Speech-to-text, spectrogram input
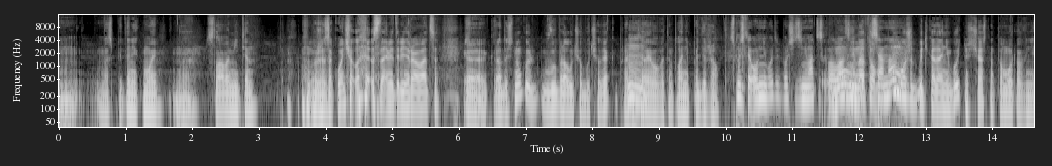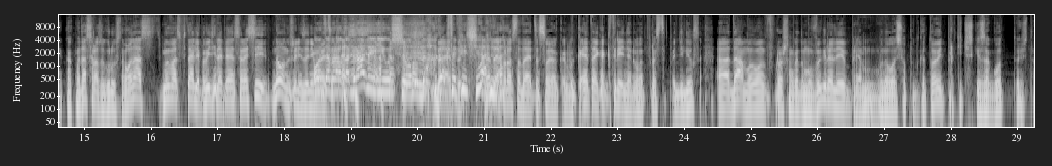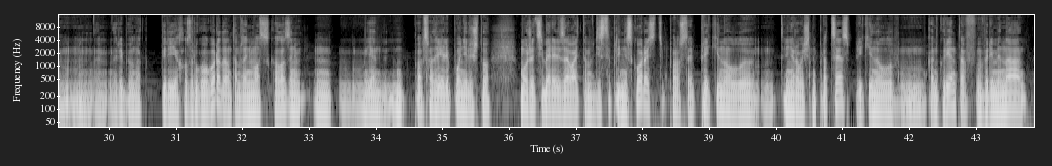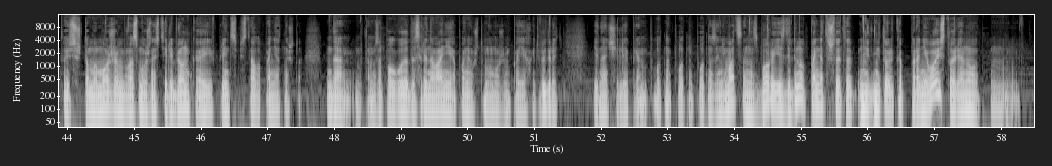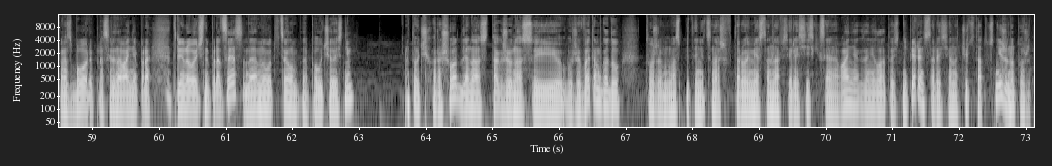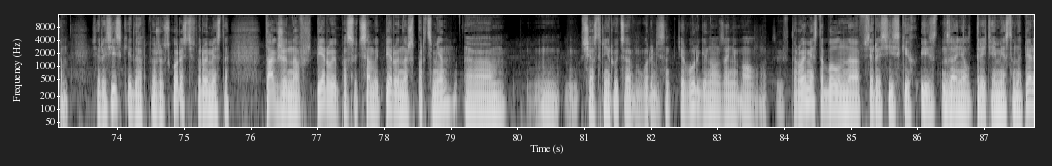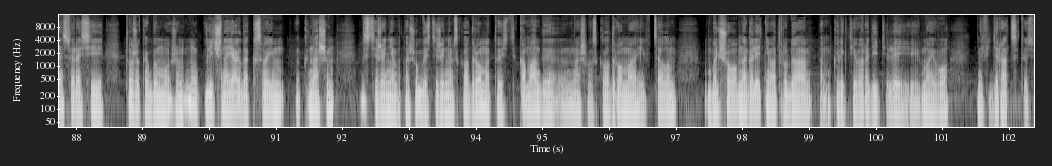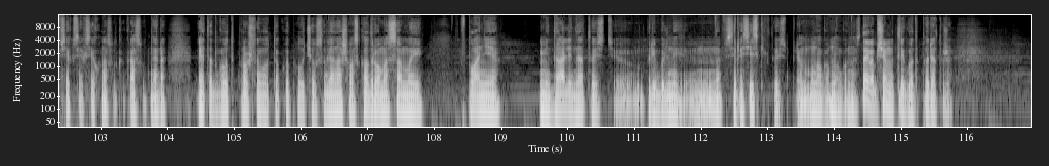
воспитанник мой, э, Слава Митин. Он уже закончил с нами тренироваться. Э, к радости. Ну, выбрал учебу человека, правильно, Мгм. я его в этом плане поддержал. В смысле, он не будет больше заниматься скалолазанием на том, профессионально? ну, может быть, когда-нибудь, но сейчас на том уровне. Как мы, да, сразу грустно. У нас, мы воспитали победителя первенства России, но он уже не Он занимается. забрал награды и ушел, да, как-то печально. Это просто, да, это свое, как бы, это я как тренер вот просто поделился. А, да, мы он, в прошлом году мы выиграли, прям удалось его подготовить практически за год, то есть там ребенок переехал с другого города, он там занимался скалолазанием. Я, посмотрели, поняли, что может себя реализовать там в дисциплине скорость, просто прикинул э, тренировочный процесс, прикинул конкурентов, времена, то есть что мы можем, возможности ребенка, и, в принципе, стало понятно, что да, там за полгода до соревнований я понял, что мы можем поехать выиграть, и начали прям плотно-плотно-плотно заниматься, на сборы ездили. Ну, понятно, что это не, не только про него история, ну, про сборы, про соревнования, про тренировочный процесс, да, ну вот в целом да, получилось с ним. Это очень хорошо для нас. Также у нас и уже в этом году тоже воспитанница наша второе место на всероссийских соревнованиях заняла. То есть не первенство России, она чуть статус ниже, но тоже там всероссийские, да, тоже в скорости второе место. Также наш первый, по сути, самый первый наш спортсмен, эм, сейчас тренируется в городе Санкт-Петербурге, но он занимал вот, и второе место был на всероссийских и занял третье место на первенстве России. Тоже как бы можем, ну, лично я, да, к своим, к нашим достижениям отношу, к достижениям скалодрома, то есть команды нашего скалодрома и в целом большого многолетнего труда там, коллектива родителей и моего на федерации, то есть всех-всех-всех у нас вот как раз вот, наверное, этот год, прошлый год такой получился для нашего скалодрома самый в плане медали, да, то есть э, прибыльный на всероссийских, то есть прям много-много у нас. Да, и вообще мы три года подряд уже.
